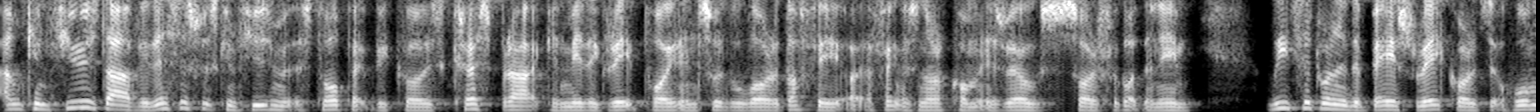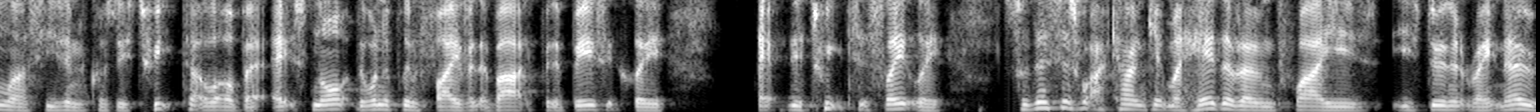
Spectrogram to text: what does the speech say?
I'm confused, Avi. This is what's confusing me about this topic because Chris Brack Bracken made a great point, and so did Laura Duffy. I think there's another comment as well. Sorry, I forgot the name. Leeds had one of the best records at home last season because they tweaked it a little bit. It's not they want to play five at the back, but they basically it, they tweaked it slightly. So this is what I can't get my head around why he's he's doing it right now.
